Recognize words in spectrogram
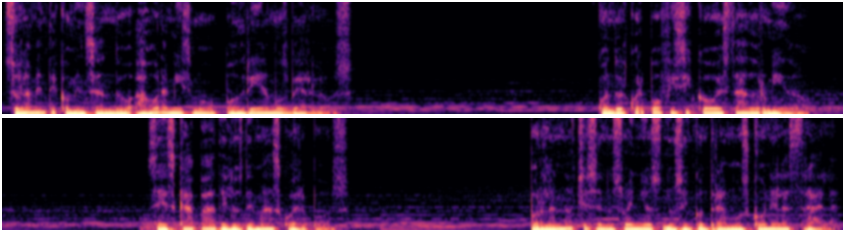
Solamente comenzando ahora mismo podríamos verlos. Cuando el cuerpo físico está dormido, se escapa de los demás cuerpos. Por las noches en los sueños nos encontramos con el astral.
